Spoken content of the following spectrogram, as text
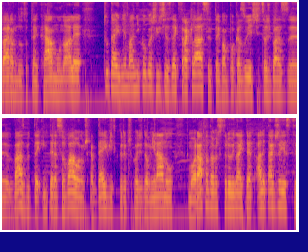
Varan do Tottenhamu, no ale Tutaj nie ma nikogo oczywiście z ekstra klasy. Tutaj wam pokazuję, jeśli coś was, y, was by tutaj interesowało, na przykład David, który przychodzi do Milanu, Morata do Manchester United, ale także jest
